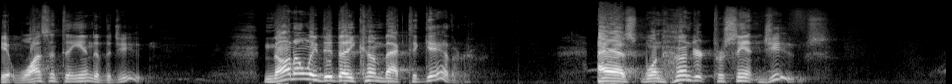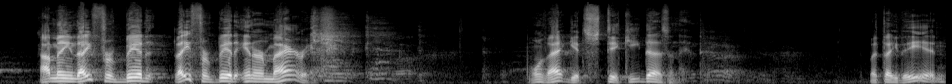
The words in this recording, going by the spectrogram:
It wasn't the end of the Jew. Not only did they come back together as 100% Jews, I mean, they forbid, they forbid intermarriage. Well, that gets sticky, doesn't it? But they did.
